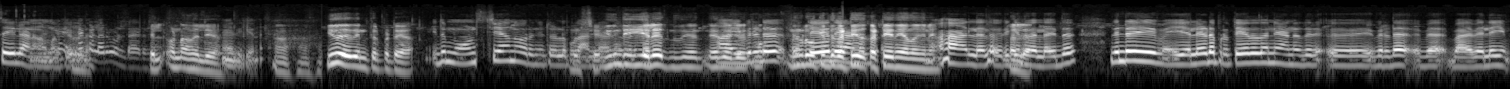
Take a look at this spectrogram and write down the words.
സെയിലാണ് നമ്മൾക്ക് ഇവിടെ. ഇത് ഇനത്തിൽപ്പെട്ടയാ? ഇത് മോൺസ്റ്റിയ എന്ന് പറഞ്ഞിട്ടുള്ള പ്ലാന്റ് ഇതിന്റെ ഈ ഇല കട്ട് അല്ലല്ല ഒരിക്കലും അല്ല. ഇത് ഇതിന്റെ ഇലയുടെ പ്രത്യേകത തന്നെയാണ് ഇത് ഇവരുടെ വിലയും.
